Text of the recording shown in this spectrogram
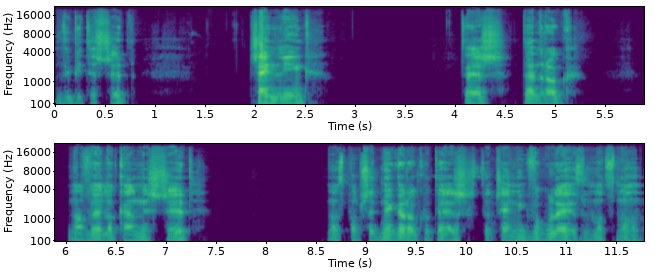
wybity szczyt. Chainlink, też ten rok nowy lokalny szczyt. No z poprzedniego roku też, to Chainlink w ogóle jest mocno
